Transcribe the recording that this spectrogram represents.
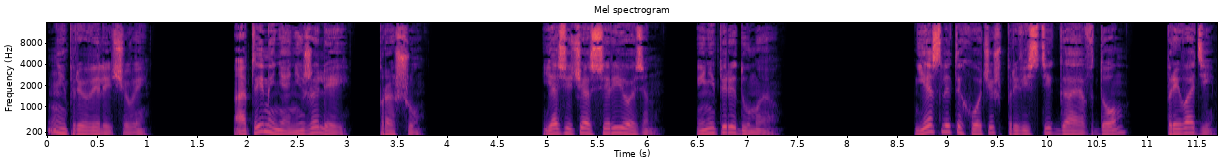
«Не преувеличивай. А ты меня не жалей, прошу. Я сейчас серьезен и не передумаю. Если ты хочешь привести Гая в дом, приводи.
